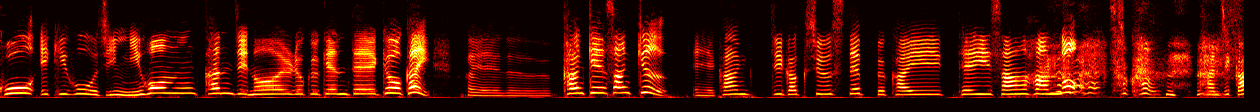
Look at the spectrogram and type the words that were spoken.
公益法人日本漢字能力検定協会、えー、関係3級、えー、漢字学習ステップ改定三班の そこ漢字か。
